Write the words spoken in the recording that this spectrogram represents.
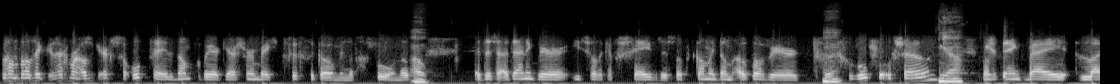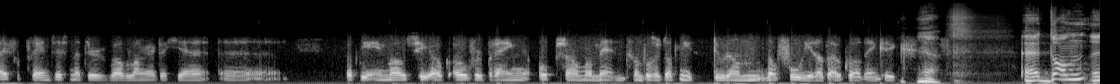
Want als ik, zeg maar, als ik ergens ga optreden, dan probeer ik juist weer een beetje terug te komen in dat gevoel. En dat, Oh. Het is uiteindelijk weer iets wat ik heb geschreven, dus dat kan ik dan ook wel weer terugroepen of zo. Ja. Want ik denk bij live optredens is het natuurlijk wel belangrijk dat je eh, dat die emotie ook overbrengt op zo'n moment. Want als ik dat niet doe, dan, dan voel je dat ook wel, denk ik. Ja. Eh, dan, eh,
